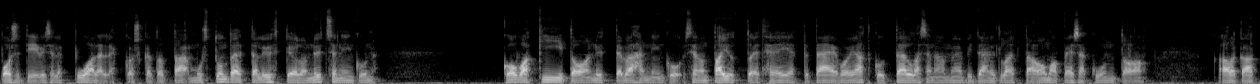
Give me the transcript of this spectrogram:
positiiviselle puolelle, koska tota, musta tuntuu, että tällä yhtiöllä on nyt se niin kuin kova kiito on nyt vähän niin kuin, siellä on tajuttu, että hei, että tämä ei voi jatkuu tällaisena, meidän pitää nyt laittaa oma pesä kuntoon, alkaa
